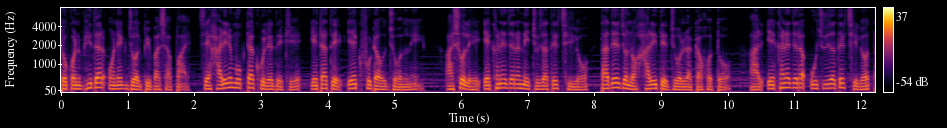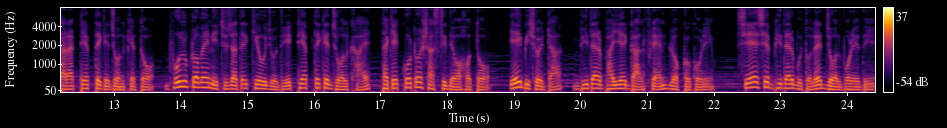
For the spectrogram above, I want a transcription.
তখন ভিদার অনেক জল পিপাসা পায়। সে হাড়ির মুখটা খুলে দেখে, এটাতে এক ফুটাও জল নেই। আসলে, এখানে যারা নিচু জাতের ছিল, তাদের জন্য হাড়িতে জল রাখা হতো। আর এখানে যারা উঁচু জাতের ছিল, তারা টেপ থেকে জল খেত। ভুলক্রমে নিচু জাতের কেউ যদি টেপ থেকে জল খায়, তাকে কঠোর শাস্তি দেওয়া হতো। এই বিষয়টা ভিদার ভাইয়ের গার্লফ্রেন্ড লক্ষ্য করে। সে এসে ভিদার বোতলে জল ভরে দেয়।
